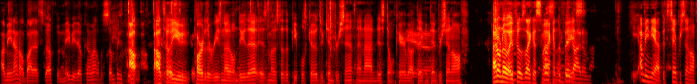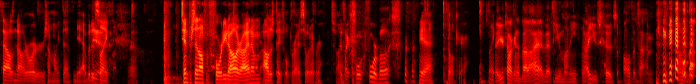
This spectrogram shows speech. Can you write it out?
"I mean, I don't buy that stuff, but maybe they'll come out with something cool." i'll, I'll You know, tell you part of the reason i don't do that is most of the people's codes are 10% and i just don't care about taking 10% off i don't know it feels like a smack Unless in it's the a big face item. I mean, yeah, if it's ten percent off thousand dollar order or something like that, then yeah. But it's Yeah. like ten percent off a forty dollar item, I'll just pay full price or whatever. It's fine. It's like four four bucks. yeah, don't care. Like Now you're talking about I have FU money. I use codes all the time. I'm about,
